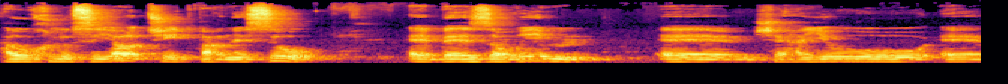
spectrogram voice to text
האוכלוסיות שהתפרנסו אה, באזורים אה, שהיו אה,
